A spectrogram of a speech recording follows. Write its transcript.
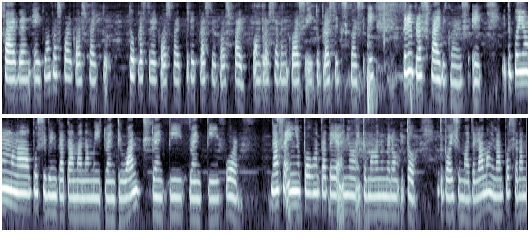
5 and 8. 1 plus 4 equals 5. 2. 2 plus 3 equals 5. 3 plus 2 equals 5. 1 plus 7 equals 8. 2 plus 6 equals 8. 3 plus 5 equals 8. Ito po yung mga posibleng tatama ng May 21, 2024. Nasa inyo po kung tatayaan nyo itong mga numerong ito. Ito po ay sumada lamang. Ilan po salamat.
